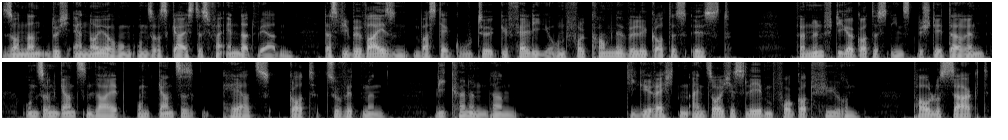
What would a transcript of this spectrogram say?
sondern durch Erneuerung unseres Geistes verändert werden, dass wir beweisen, was der gute, gefällige und vollkommene Wille Gottes ist. Vernünftiger Gottesdienst besteht darin, unseren ganzen Leib und ganzes Herz Gott zu widmen. Wie können dann die Gerechten ein solches Leben vor Gott führen? Paulus sagt,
